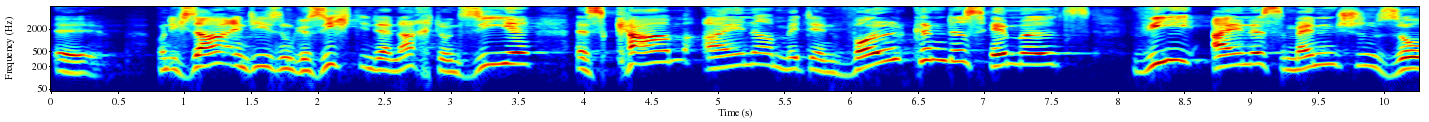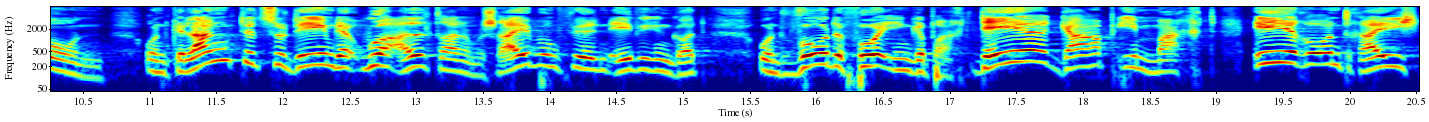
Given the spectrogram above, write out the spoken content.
äh, und ich sah in diesem Gesicht in der Nacht und siehe, es kam einer mit den Wolken des Himmels wie eines Menschen Sohn und gelangte zu dem der uralt eine Umschreibung für den ewigen Gott und wurde vor ihn gebracht. Der gab ihm Macht, Ehre und Reich,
